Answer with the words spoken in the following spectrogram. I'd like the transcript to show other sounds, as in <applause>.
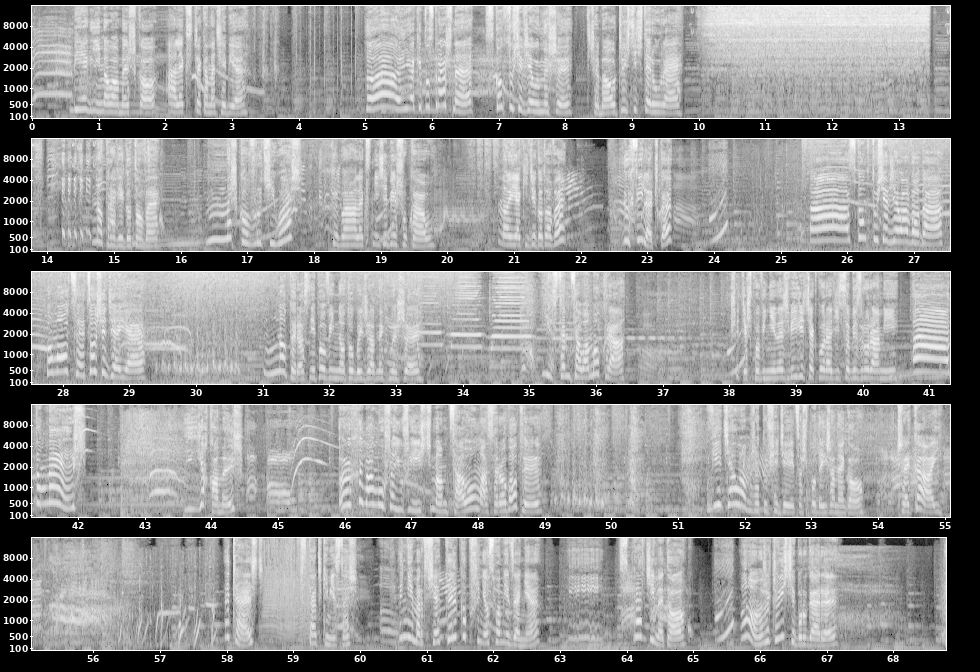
Biegnij, mała myszko. Alex czeka na ciebie. A, jakie to straszne! Skąd tu się wzięły myszy? Trzeba oczyścić tę rurę. No prawie gotowe. Myszko, wróciłaś? Chyba Alex nie ciebie szukał. No i jak idzie gotowe? Chwileczkę. A, skąd tu się wzięła woda? Pomocy, co się dzieje? No teraz nie powinno tu być żadnych myszy. Jestem cała mokra. Przecież powinieneś wiedzieć, jak poradzić sobie z rurami. A, to mysz! Jaka mysz? E, Chyba muszę już iść, mam całą masę roboty. Wiedziałam, że tu się dzieje coś podejrzanego. Czekaj. Cześć. Stać, kim jesteś? Nie martw się, tylko przyniosłam jedzenie. Sprawdzimy to. O, rzeczywiście burgery.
